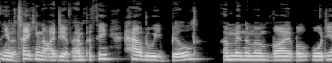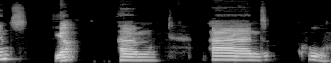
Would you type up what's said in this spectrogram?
you know, taking the idea of empathy, how do we build a minimum viable audience? Yeah. Um, and ooh,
